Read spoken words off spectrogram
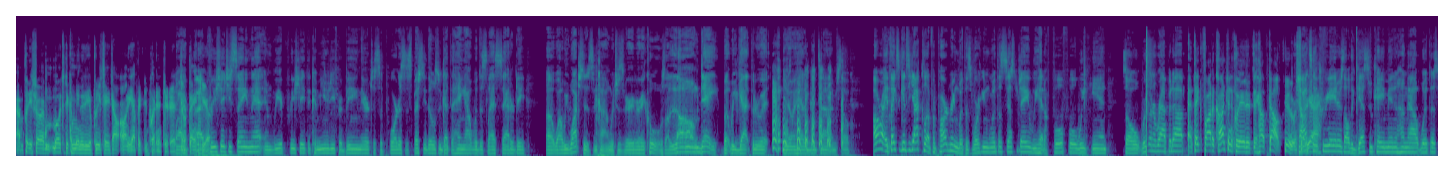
I'm pretty sure most of the community appreciates all, all the effort you put into this. Well, so I- thank I you. appreciate you saying that, and we appreciate the community for being there to support us, especially those who got to hang out with us last Saturday uh, while we watched CitizenCon, which was very, very cool. It was a long day, but we got through it, you know, and had a good time. So, all right, thanks again to Yacht Club for partnering with us, working with us yesterday. We had a full, full weekend. So we're going to wrap it up. And thank you for all the content creators that helped out too. So content yeah. creators, all the guests who came in and hung out with us.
